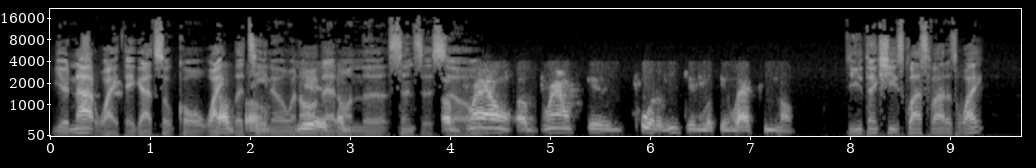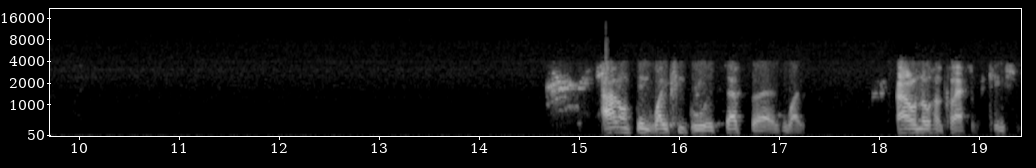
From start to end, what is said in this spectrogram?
you're not white. They got so-called white uh, Latino and yeah, all that a, on the census. So. A brown, a brown skinned Puerto Rican looking Latino. Do you think she's classified as white? I don't think white people would accept her as white. I don't know her classification.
